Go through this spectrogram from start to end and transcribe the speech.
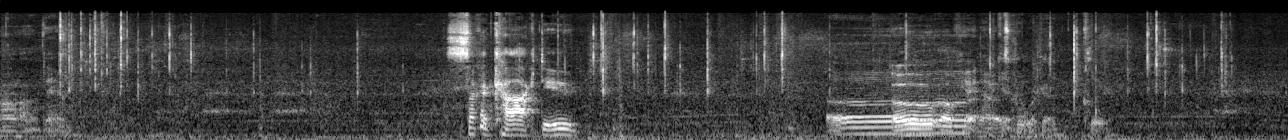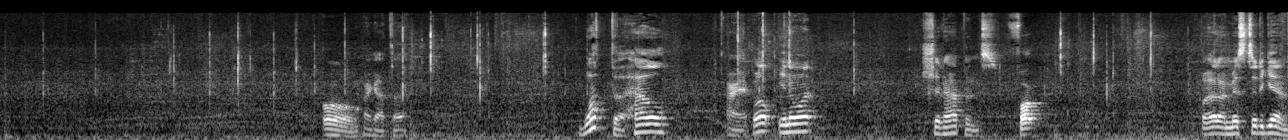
Oh damn. Suck a cock, dude. Uh, Oh, okay, no, it's no, cool. We're good. Clear. Oh, I got that. What the hell? All right. Well, you know what? Shit happens. fuck. But I missed it again.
